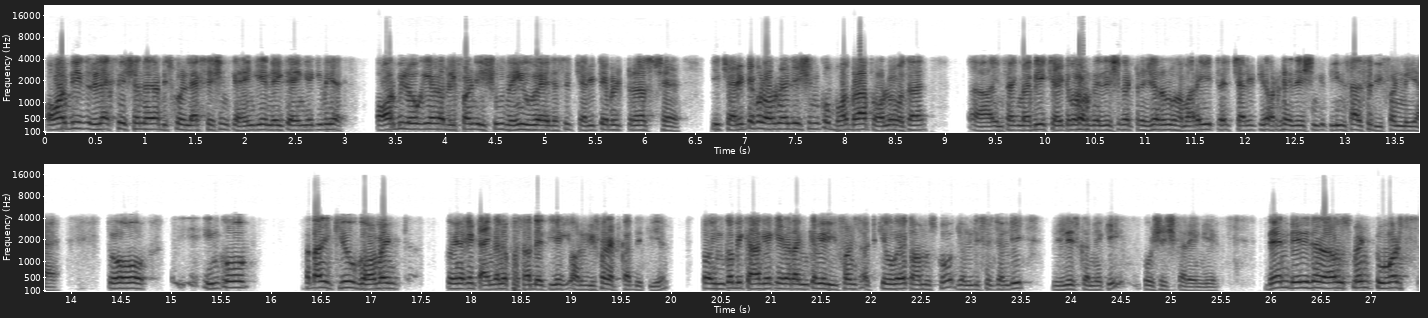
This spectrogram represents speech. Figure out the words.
और भी रिलैक्सेशन है। अब इसको रिलैक्सेशन कहेंगे, नहीं कहेंगे कि भैया और भी लोग अगर रिफंड इशू नहीं हुए हैं जैसे चैरिटेबल ट्रस्ट है ये चैरिटेबल ऑर्गेनाइजेशन को बहुत बड़ा प्रॉब्लम होता है। इनफैक्ट uh, मैं भी एक चैरिटेबल ऑर्गेनाइजेशन का ट्रेजर हूँ हमारे ही चैरिटी ऑर्गेनाइजेशन के तीन साल से रिफंड नहीं आए तो इनको पता नहीं क्यों गवर्नमेंट कोई ना कहीं टैंगल में फंसा देती है और रिफंड अटका देती है। तो इनको भी कहा गया कि अगर इनके भी रिफंड्स अटके हुए तो हम उसको जल्दी से जल्दी रिलीज़ करने की कोशिश करेंगे। Then there is announcement towards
